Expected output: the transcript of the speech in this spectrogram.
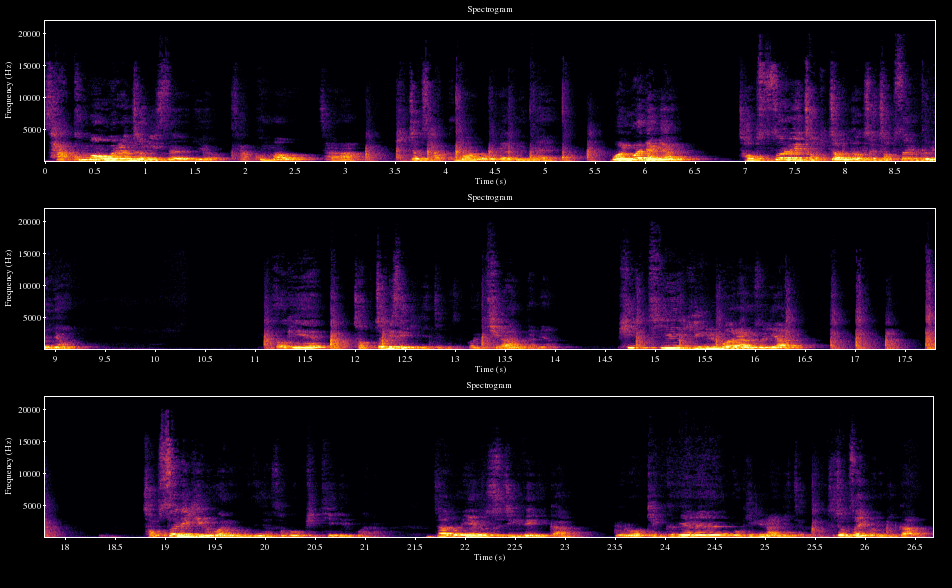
4,5라는 점이 있어요, 여기요. 4,5. 자, P점 4,5가 있는데, 뭘 구하냐면, 접선의 접점, 여기서 접선을 끄면요. 여기에 접점이 생기겠죠. 그죠? 그걸 T라 한다면, PT의 길이를 구하라는 소리야. 접선의 길이를 구하는 거거든요. 선분 PT의 길이를 구하라. 자, 그럼 얘는 수직이 되니까, 요렇게 끄면은 요 길이는 알겠죠. 두 점 사이 거리니까,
